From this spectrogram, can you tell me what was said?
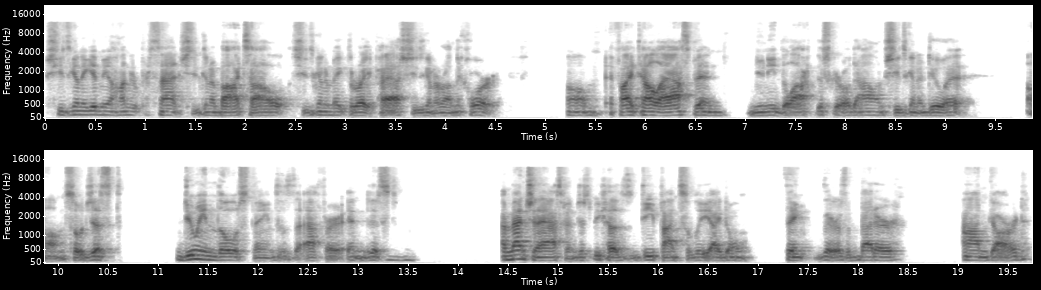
she's gonna give me hundred percent. She's gonna box out, she's gonna make the right pass, she's gonna run the court. Um, if I tell Aspen you need to lock this girl down, she's gonna do it. Um, so just doing those things is the effort and just mm-hmm. I mentioned Aspen just because defensively, I don't think there's a better on guard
